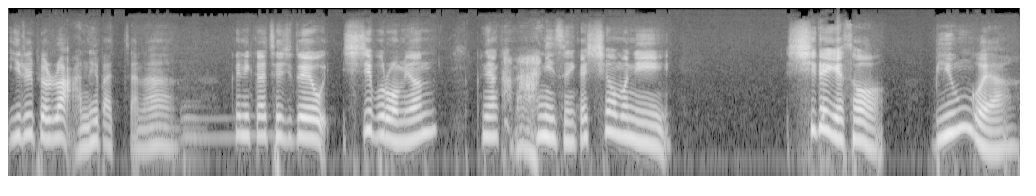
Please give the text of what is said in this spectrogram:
일을 별로 안 해봤잖아. 그러니까 제주도에 오- 시집을 오면 그냥 가만히 있으니까 시어머니 시댁에서 미운 거야.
